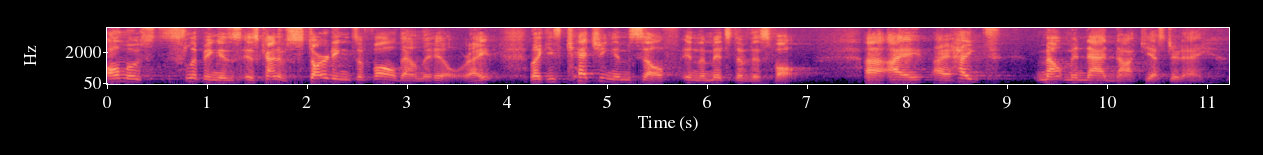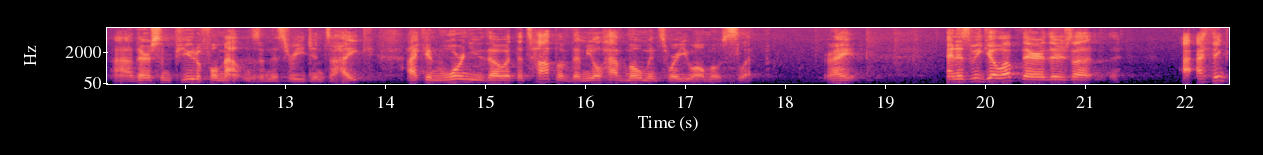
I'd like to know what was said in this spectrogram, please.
almost slipping, is, is kind of starting to fall down the hill, right? Like he's catching himself in the midst of this fall. Uh, I, I hiked Mount Monadnock yesterday. Uh, there are some beautiful mountains in this region to hike. I can warn you, though, at the top of them, you'll have moments where you almost slip, right? And as we go up there, there's a, I think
